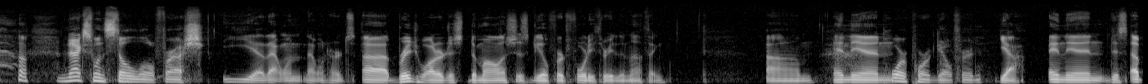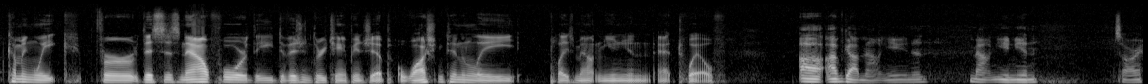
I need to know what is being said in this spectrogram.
Next one's still a little fresh. yeah, that one that one hurts. Uh, Bridgewater just demolishes Guilford forty-three to nothing. Um, and then Poor, poor Guilford. yeah, and then this upcoming week for this is now for the Division three championship. Washington and Lee plays Mountain Union at twelve. Uh, I've got Mountain Union. Mountain Union. Sorry.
